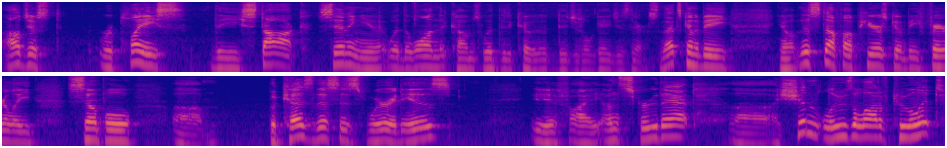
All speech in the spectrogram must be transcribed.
I'll just replace the stock sending unit with the one that comes with the Dakota digital gauges there. So that's going to be, you know, this stuff up here is going to be fairly simple. Um, because this is where it is, if I unscrew that, uh, I shouldn't lose a lot of coolant.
